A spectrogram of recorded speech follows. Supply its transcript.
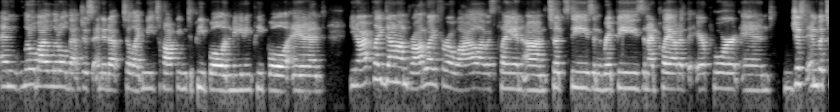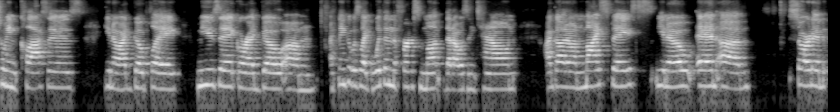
and little by little, that just ended up to like me talking to people and meeting people. And, you know, I played down on Broadway for a while. I was playing um, Tootsie's and Rippy's, and I'd play out at the airport and just in between classes you know, I'd go play music or I'd go, um, I think it was like within the first month that I was in town, I got on MySpace, you know, and um, started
